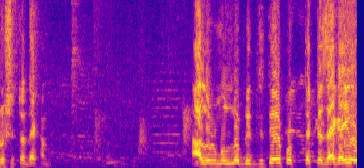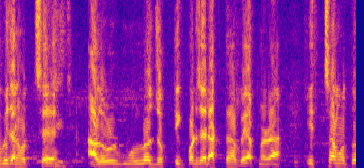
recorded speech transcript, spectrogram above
রশিদটা দেখান। আলুর মূল্য বৃদ্ধিতে প্রত্যেকটা জায়গায় অভিযান হচ্ছে। আলুর মূল্য যৌক্তিক পর্যায়ে রাখতে হবে। আপনারা ইচ্ছা মতো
